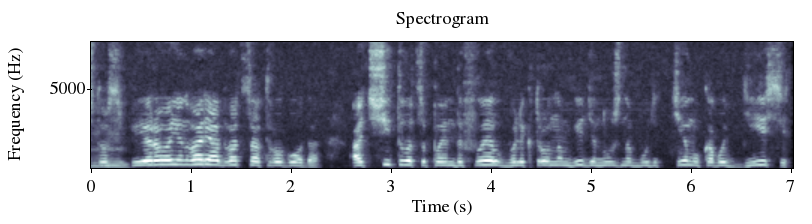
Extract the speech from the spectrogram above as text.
что с Мгм. 1 января 2020 года отчитываться по НДФЛ в электронном виде нужно будет тем, у кого 10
